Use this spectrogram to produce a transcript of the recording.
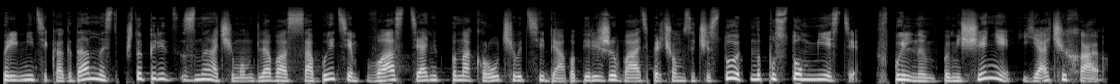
Примите как данность, что перед значимым для вас событием вас тянет понакручивать себя, попереживать, причем зачастую на пустом месте. В пыльном помещении я чихаю.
